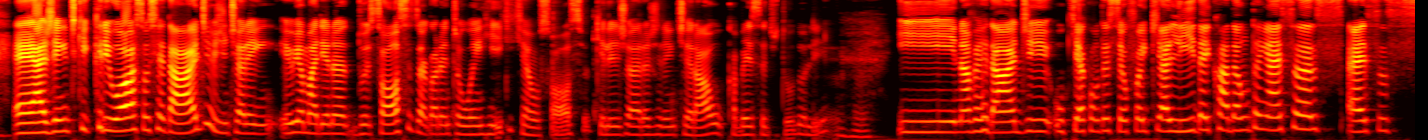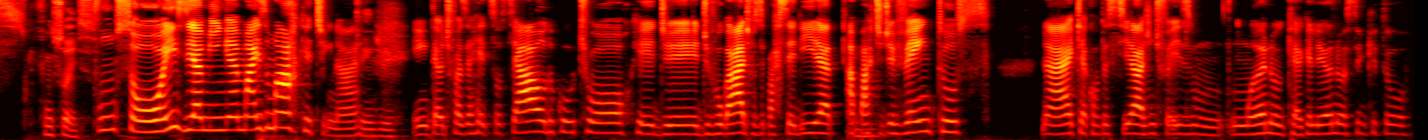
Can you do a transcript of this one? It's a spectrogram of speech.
é a gente que criou a sociedade, a gente era em, eu e a Mariana, dois sócios, agora entrou o Henrique, que é um sócio, que ele já era gerente geral, o cabeça de tudo ali. Uhum. E, na verdade, o que aconteceu foi que ali, daí cada um tem essas, essas Funções. funções e a minha é mais marketing, né? Entendi. Então, de fazer a rede social do Cultwork, de divulgar, de fazer parceria, a Uhum. parte de eventos, né? Que acontecia, a gente fez um, um ano, que é aquele ano assim que tu.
